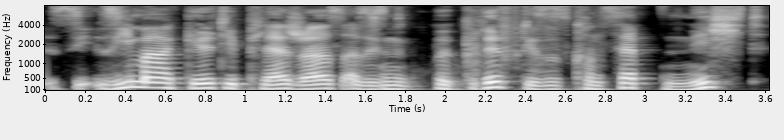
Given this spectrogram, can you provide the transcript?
sie, sie mag Guilty Pleasures, also diesen Begriff, dieses Konzept nicht,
